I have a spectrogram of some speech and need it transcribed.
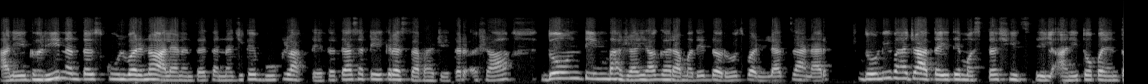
आणि घरी नंतर स्कूलवरनं आल्यानंतर त्यांना जी काही भूक लागते, तर त्यासाठी एक रस्सा भाजी. तर अशा 2-3 भाज्या ह्या घरामध्ये दररोज बनल्याच जाणार. दोन्ही भाज्या आता इथे मस्त शिजतील आणि तोपर्यंत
